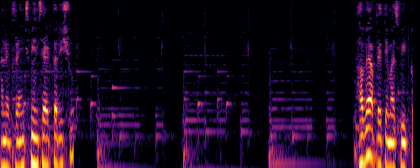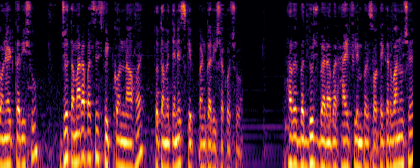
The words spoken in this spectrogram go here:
અને ફ્રેન્ચ બીન્સ એડ કરીશું. હવે આપણે તેમાં સ્વીટકોર્ન એડ કરીશું. જો તમારા પાસે સ્વીટકોર્ન ના હોય, તો તમે તેને સ્કીપ પણ કરી શકો છો. હવે બધું જ બરાબર હાઈ ફ્લેમ પર સોતે કરવાનું છે.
